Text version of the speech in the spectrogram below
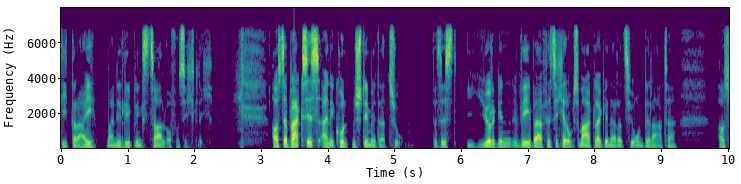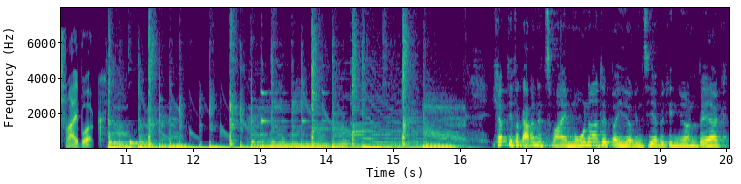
die drei, meine Lieblingszahl offensichtlich. Aus der Praxis eine Kundenstimme dazu. Das ist Jürgen Weber, Versicherungsmakler, Generationenberater aus Freiburg. Ich habe die vergangenen zwei Monate bei Jürgen Sierbeck in Nürnberg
